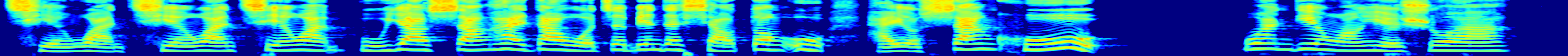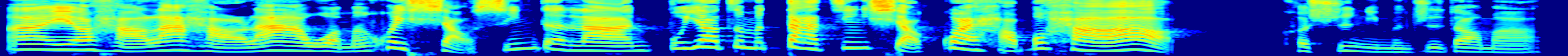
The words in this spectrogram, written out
千万千万千万不要伤害到我这边的小动物，还有珊瑚。”万电王也说啊，哎呦，好啦好啦，我们会小心的啦，不要这么大惊小怪，好不好？可是你们知道吗？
